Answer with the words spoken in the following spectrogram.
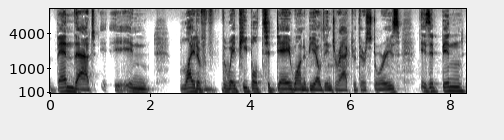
bend that in light of the way people today want to be able to interact with their stories. Is it been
